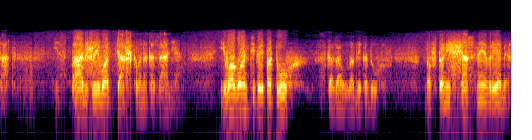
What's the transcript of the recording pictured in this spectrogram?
сад. Избавь же его от тяжкого наказания. Его огонь теперь потух, сказал владыка духов. Но в то несчастное время,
